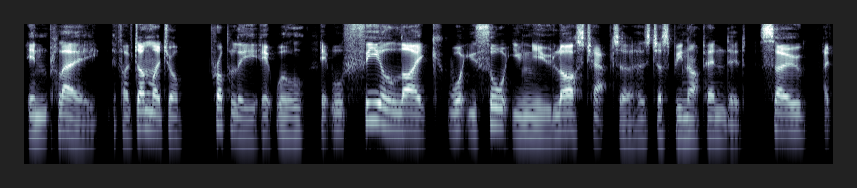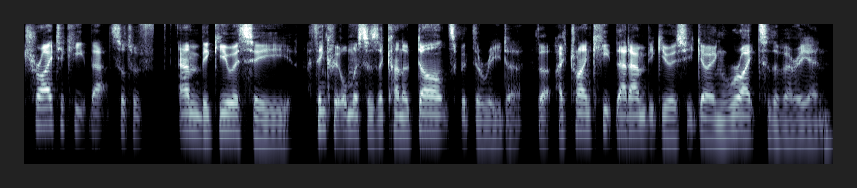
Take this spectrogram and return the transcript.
in play. If I've done my job properly, it will it will feel like what you thought you knew last chapter has just been upended. So I try to keep that sort of ambiguity. I think of it almost as a kind of dance with the reader, but I try and keep that ambiguity going right to the very end.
